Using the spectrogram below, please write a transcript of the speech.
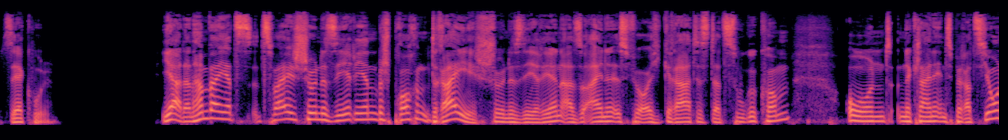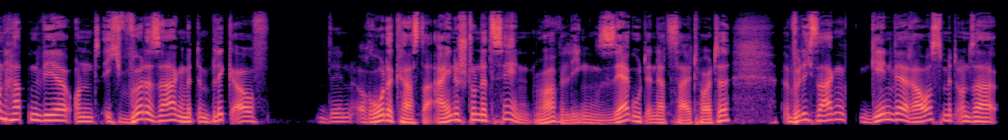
Sehr cool. Ja, dann haben wir jetzt zwei schöne Serien besprochen, drei schöne Serien. Also eine ist für euch gratis dazugekommen und eine kleine Inspiration hatten wir. Und ich würde sagen, mit dem Blick auf den Rodecaster, eine Stunde zehn, ja, wir liegen sehr gut in der Zeit heute, würde ich sagen, gehen wir raus mit unserer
